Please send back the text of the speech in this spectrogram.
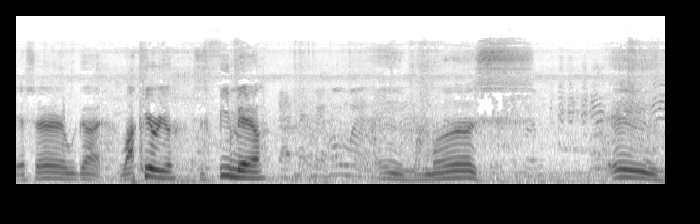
Yes, sir. We got Wakiria. This is female. Hey, mamas. Hey.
